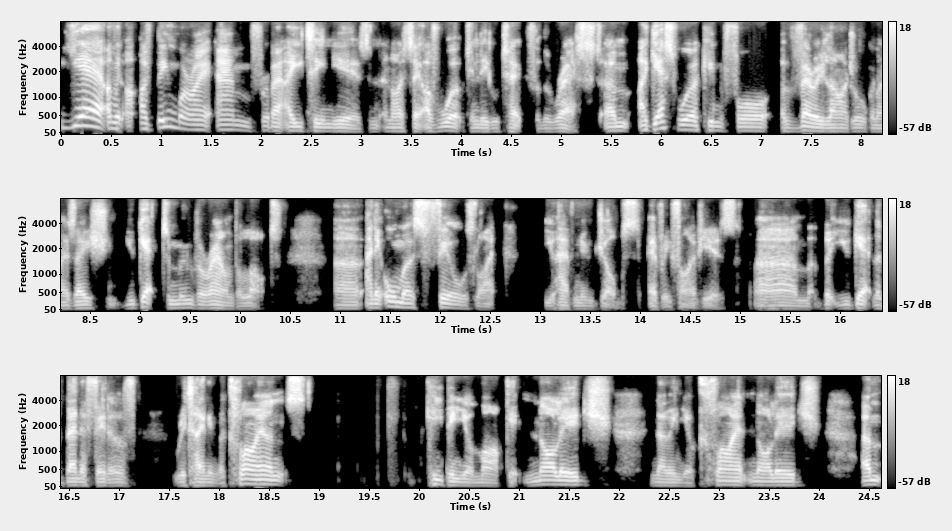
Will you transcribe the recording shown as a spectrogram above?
Yeah, I mean, I've been where I am for about 18 years, and, and I say I've worked in legal tech for the rest. Um, I guess working for a very large organization, you get to move around a lot, uh, and it almost feels like you have new jobs every five years. Um, but you get the benefit of retaining the clients, keeping your market knowledge, knowing your client knowledge, um,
